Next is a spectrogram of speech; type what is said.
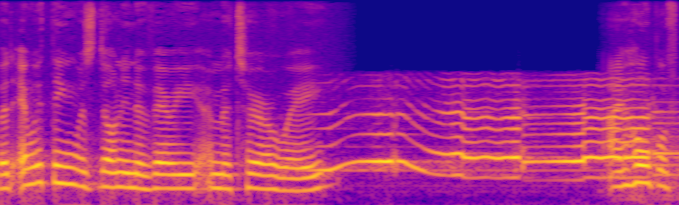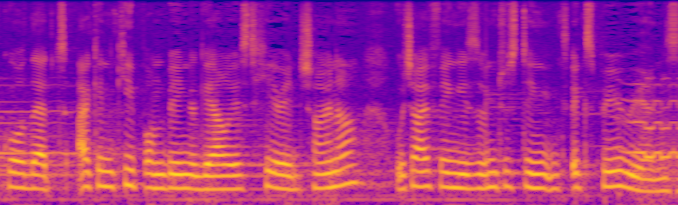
but everything was done in a very amateur way. I hope, of course, that I can keep on being a gallerist here in China, which I think is an interesting experience.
